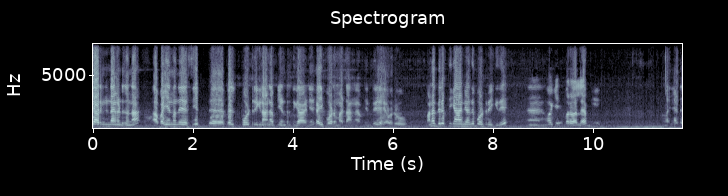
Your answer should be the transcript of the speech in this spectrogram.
கார் நின்றாங்கன்னு சொன்னா பையன் வந்து சீட் பெல்ட் போட்டிருக்கிறான் அப்படின்றதுக்காண்டி கை போட மாட்டாங்க அப்படின்ட்டு ஒரு மன திருப்திக்காண்டி வந்து போட்டிருக்குது. ஓகே பரவாயில்ல. ஐயாட்ட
